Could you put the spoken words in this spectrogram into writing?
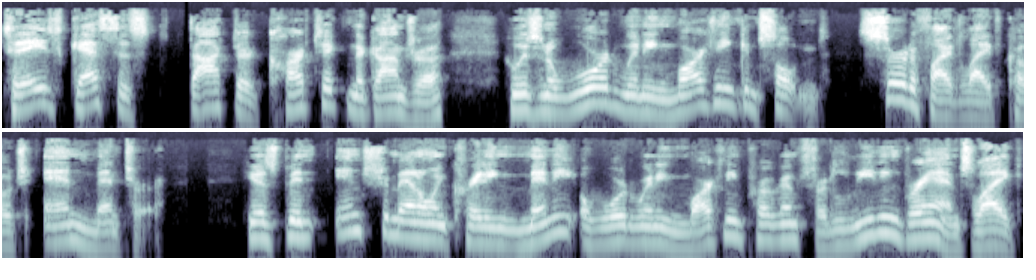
Today's guest is Dr. Karthik Nagendra who is an award winning marketing consultant, certified life coach, and mentor. He has been instrumental in creating many award winning marketing programs for leading brands like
